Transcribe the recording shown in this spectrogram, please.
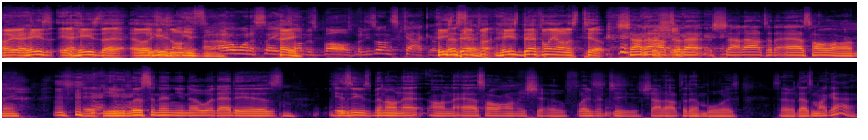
Oh yeah, he's yeah he's the uh, He's he's, on His, I, I don't want to say Hey. he's on his balls, but he's on his caco. he's Listen. definitely he's definitely on his tip. Shout out to that! Shout out to the asshole army. if you listening, you know what that is. Izzy's been on that on the asshole army show, Flagrant Two. Shout out to them boys. So that's my guy.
